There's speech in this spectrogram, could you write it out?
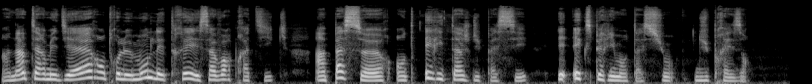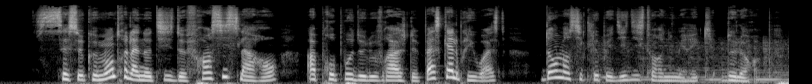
un intermédiaire entre le monde lettré et savoir pratique, un passeur entre héritage du passé et expérimentation du présent. C'est ce que montre la notice de Francis Laran à propos de l'ouvrage de Pascal Briouast dans l'Encyclopédie d'histoire numérique de l'Europe.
